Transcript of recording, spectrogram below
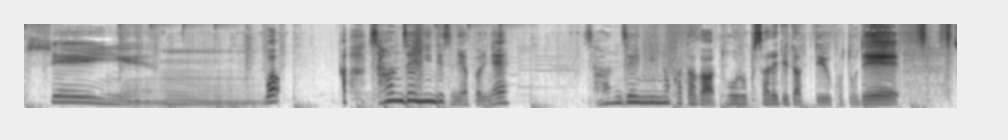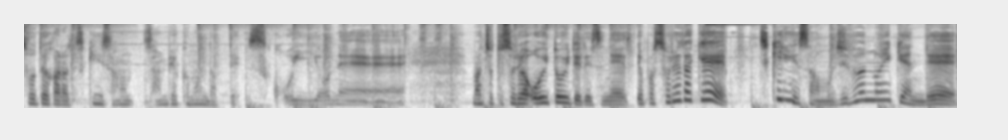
1000円はあ3000人ですねやっぱりね3000人の方が登録されてたっていうことでそうだから月に300万だってすごいよねまあちょっとそれは置いといてですねやっぱそれだけチキリンさんも自分の意見で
